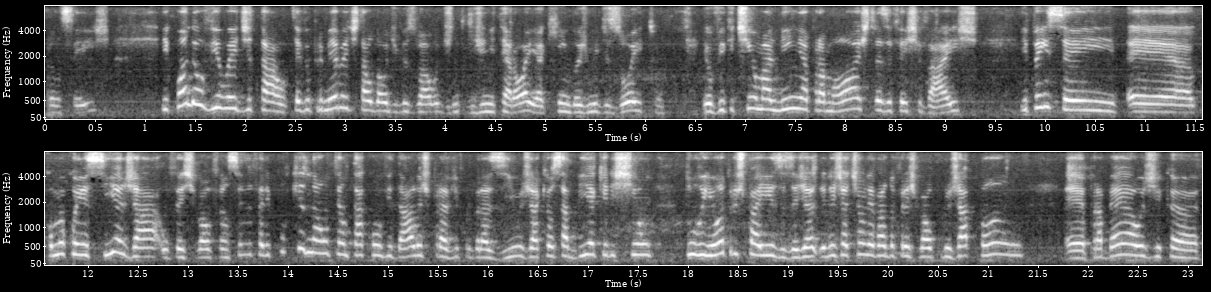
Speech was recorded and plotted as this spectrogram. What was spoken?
francês. E quando eu vi o edital, teve o primeiro edital do audiovisual de, de Niterói, aqui em 2018, eu vi que tinha uma linha para mostras e festivais, e pensei, é, como eu conhecia já o festival francês, eu falei, por que não tentar convidá-los para vir para o Brasil, já que eu sabia que eles tinham tour em outros países. Eles já, eles já tinham levado o festival para o Japão, é, para a Bélgica,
